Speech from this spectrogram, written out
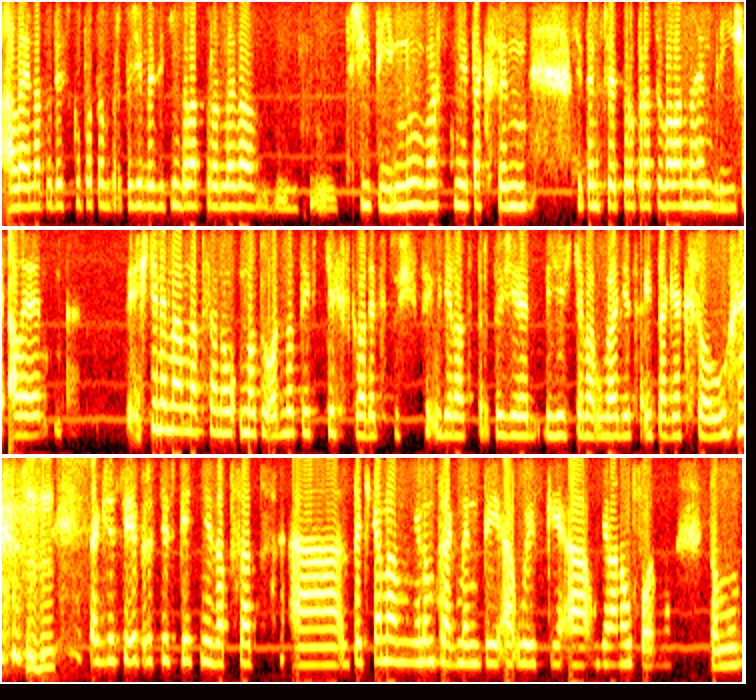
ale na tu desku potom, protože mezi tím byla prodleva tří týdnů vlastně, tak jsem si ten svět propracovala mnohem blíž, ale ještě nemám napsanou notu od noty v těch skladeb, což chci udělat, protože bych je chtěla uvádět i tak, jak jsou. Mm-hmm. Takže si je prostě zpětně zapsat. A teďka mám jenom fragmenty a úryvky a udělanou formu. Tomu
